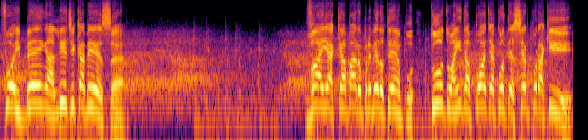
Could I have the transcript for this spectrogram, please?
Foi bem ali de cabeça. Vai acabar o primeiro tempo. Tudo ainda pode acontecer por aqui.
